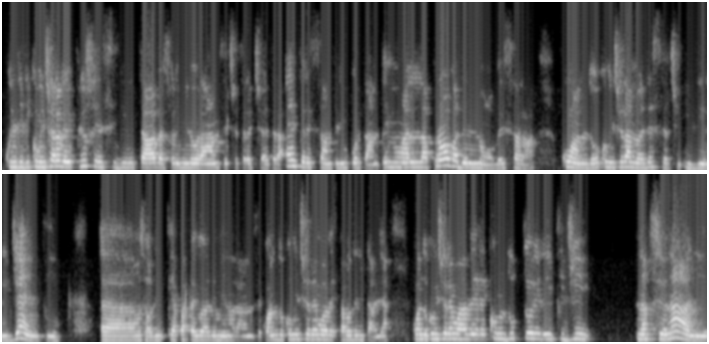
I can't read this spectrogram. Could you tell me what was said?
quindi di cominciare ad avere più sensibilità verso le minoranze, eccetera, eccetera, è interessante ed importante, ma la prova del 9 sarà quando cominceranno ad esserci i dirigenti eh, non so, di, che appartengono alle minoranze, quando cominceremo a avere, parlo dell'Italia, quando cominceremo ad avere conduttori dei TG nazionali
